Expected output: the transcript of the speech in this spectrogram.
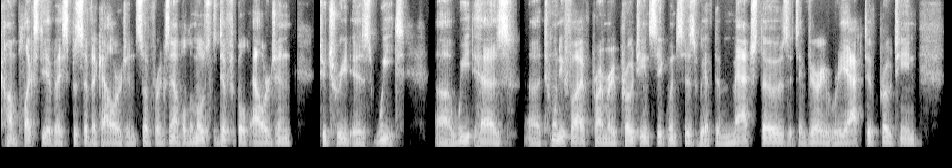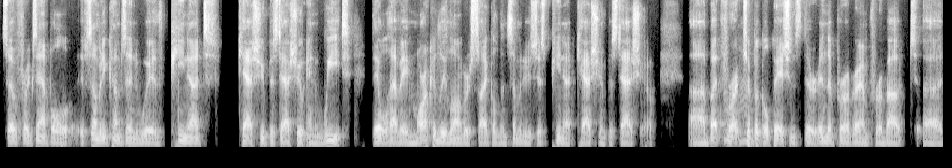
complexity of a specific allergen. So, for example, the most difficult allergen to treat is wheat. Uh, wheat has uh, 25 primary protein sequences. We have to match those. It's a very reactive protein. So, for example, if somebody comes in with peanut, cashew, pistachio, and wheat, they will have a markedly longer cycle than somebody who's just peanut, cashew, and pistachio. Uh, but for oh, our typical patients, they're in the program for about uh,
